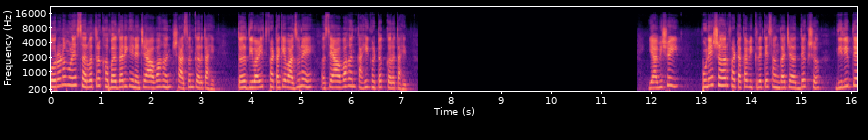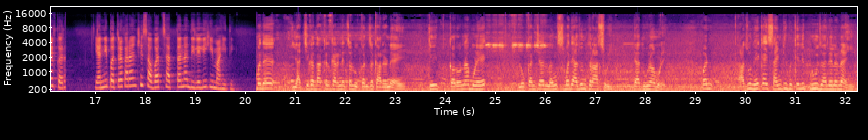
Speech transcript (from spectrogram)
कोरोनामुळे सर्वत्र खबरदारी घेण्याचे आवाहन शासन करत आहे. तर दिवाळीत फटाके वाजू नये असे आवाहन काही घटक करत आहेत. याविषयी पुणे शहर फटाका विक्रेते संघाचे अध्यक्ष दिलीप देवकर यांनी पत्रकारांशी संवाद साधताना दिलेली ही माहिती. मध्ये याचिका दाखल करण्याचं लोकांचं कारण आहे की करोनामुळे लोकांच्या लंग्समध्ये अजून त्रास होईल त्या धुरामुळे. पण अजून हे काही सायंटिफिकली प्रूव्ह झालेलं नाही.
